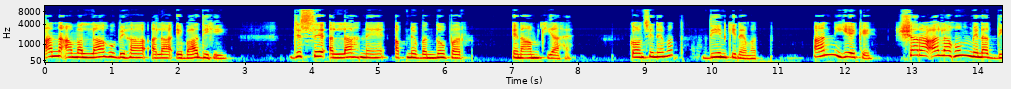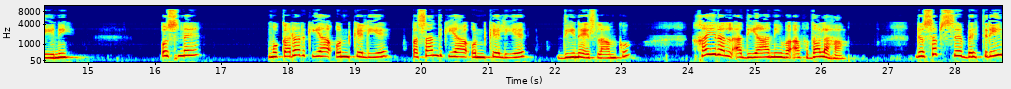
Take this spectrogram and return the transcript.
ان ام اللہ بحا اللہ عبادی ہی جس سے اللہ نے اپنے بندوں پر انعام کیا ہے. کون سی نعمت؟ دین کی نعمت. ان یہ کہ شرع الحم منت دینی اس نے مقرر کیا ان کے لیے، پسند کیا ان کے لیے دین اسلام کو، خیر الدیانی و افضل جو سب سے بہترین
